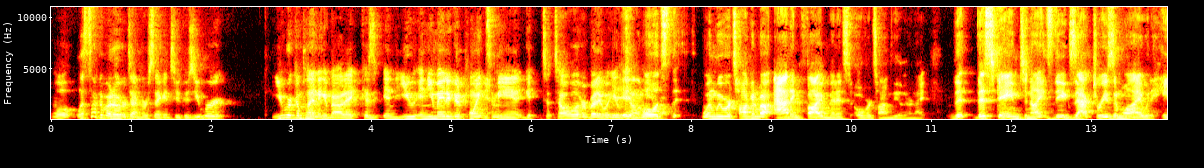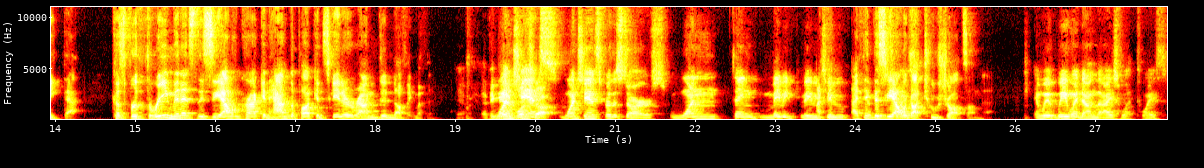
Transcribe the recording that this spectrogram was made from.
well, let's talk about overtime for a second too, because you were you were complaining about it, because and you and you made a good point to me. Get, to tell everybody what you were It- telling well, me. it's the, when we were talking about adding five minutes to overtime the other night. Th- this game tonight is the exact reason why I would hate that. Because for three minutes, the Seattle Kraken had the puck and skated around and did nothing with it. I think one we had one chance, shot. one chance for the Stars. One thing, maybe maybe I two. think, I think the Seattle twice. got two shots on that and we, we went down the ice what twice?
